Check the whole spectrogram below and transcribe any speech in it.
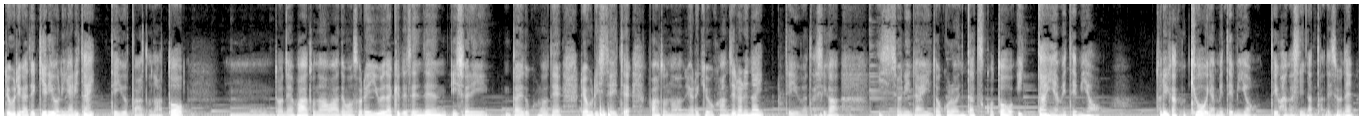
料理ができるようにやりたいっていうパートナーととねパートナーはでもそれ言うだけで全然一緒に台所で料理していてパートナーのやる気を感じられないっていう私が一緒に台所に立つことを一旦やめてみようとにかく今日やめてみようっていう話になったんですよね。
